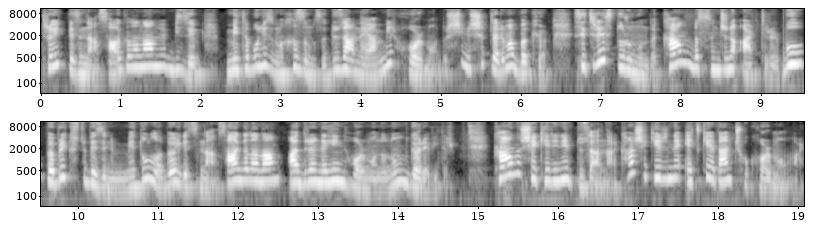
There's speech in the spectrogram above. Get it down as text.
tiroid bezinden salgılanan ve bizim metabolizma hızımızı düzenleyen bir hormondur. Şimdi şıklarıma bakıyorum. Stres durumunda kan basıncını arttırır. Bu böbrek üstü bezinin medulla bölgesinden salgılanan adrenalin hormonunun görevidir. Kan şekerini düzenler. Kan şekerini etki eden çok hormon var.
